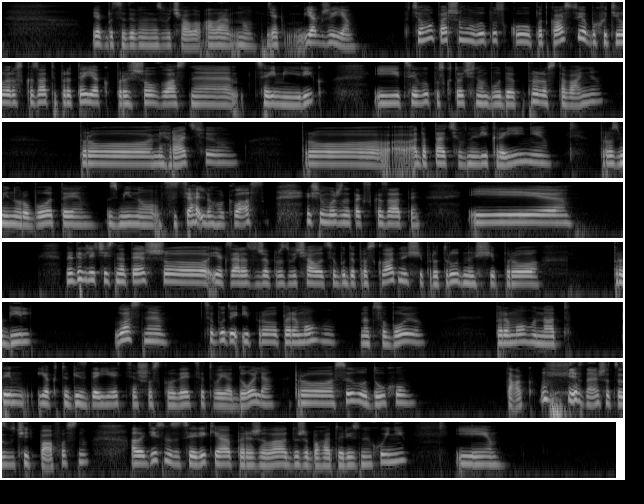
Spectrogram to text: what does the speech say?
Як би це дивно не звучало, але ну, як, як вже є. В цьому першому випуску подкасту я би хотіла розказати про те, як пройшов власне цей мій рік. І цей випуск точно буде про розставання, про міграцію, про адаптацію в новій країні, про зміну роботи, зміну соціального класу, якщо можна так сказати. І не дивлячись на те, що, як зараз вже прозвучало, це буде про складнощі, про труднощі, про, про біль. Власне, це буде і про перемогу над собою, перемогу над тим, як тобі здається, що складеться твоя доля, про силу духу. Так, я знаю, що це звучить пафосно, але дійсно за цей рік я пережила дуже багато різної хуйні. І,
